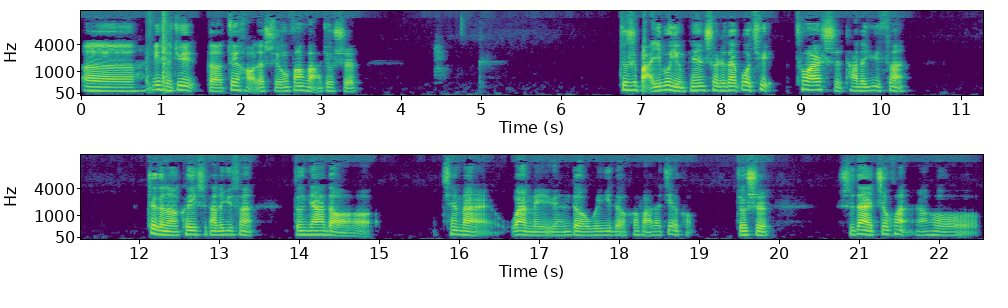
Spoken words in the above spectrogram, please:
呃，历史剧的最好的使用方法就是，就是把一部影片设置在过去，从而使它的预算。这个呢，可以使它的预算增加到千百万美元的唯一的合法的借口，就是时代置换，然后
